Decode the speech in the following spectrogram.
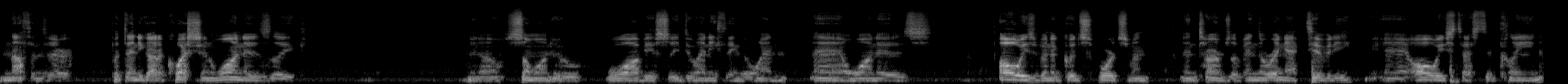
nothing's there. But then you got to question. One is like, you know, someone who will obviously do anything to win, and one is always been a good sportsman in terms of in the ring activity, and always tested clean.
